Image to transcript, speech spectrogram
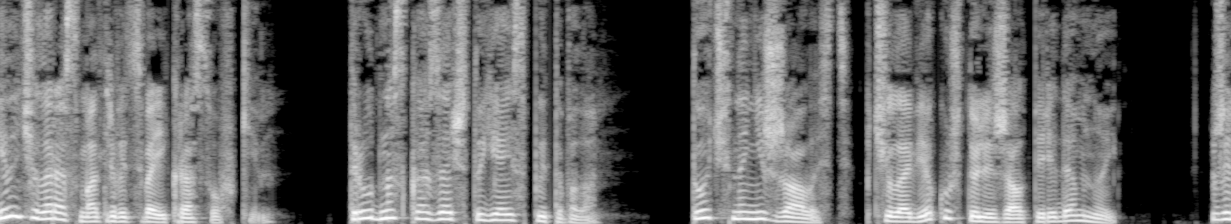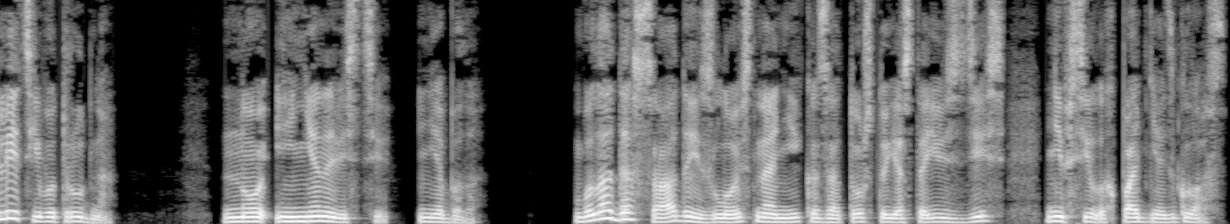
И начала рассматривать свои кроссовки. Трудно сказать, что я испытывала. Точно не жалость к человеку, что лежал передо мной. Жалеть его трудно. Но и ненависти не было. Была досада и злость на Ника за то, что я стою здесь, не в силах поднять глаз.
